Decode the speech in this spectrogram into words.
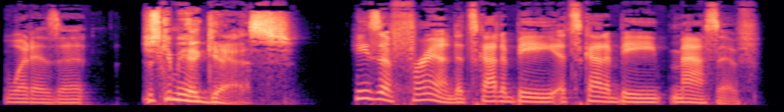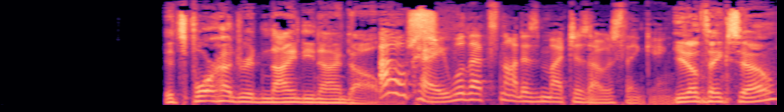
What is it? Just give me a guess. He's a friend. It's got to be. It's got to be massive. It's four hundred ninety nine dollars. Oh, okay. Well, that's not as much as I was thinking. You don't think so?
